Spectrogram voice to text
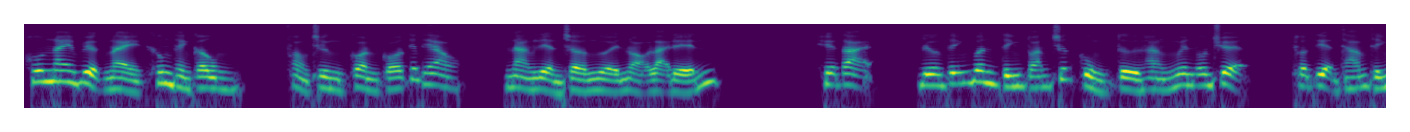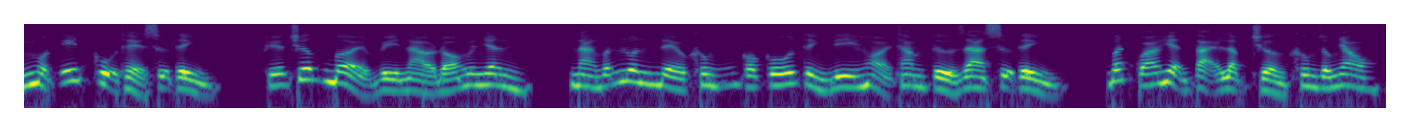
Hôm nay việc này không thành công, phòng trừng còn có tiếp theo, nàng liền chờ người nọ lại đến. Hiện tại, đường Tĩnh Vân tính toán trước cùng từ hàng nguyên ôn chuyện, thuận tiện thám thính một ít cụ thể sự tình, phía trước bởi vì nào đó nguyên nhân, nàng vẫn luôn đều không có cố tình đi hỏi thăm từ ra sự tình, bất quá hiện tại lập trường không giống nhau,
